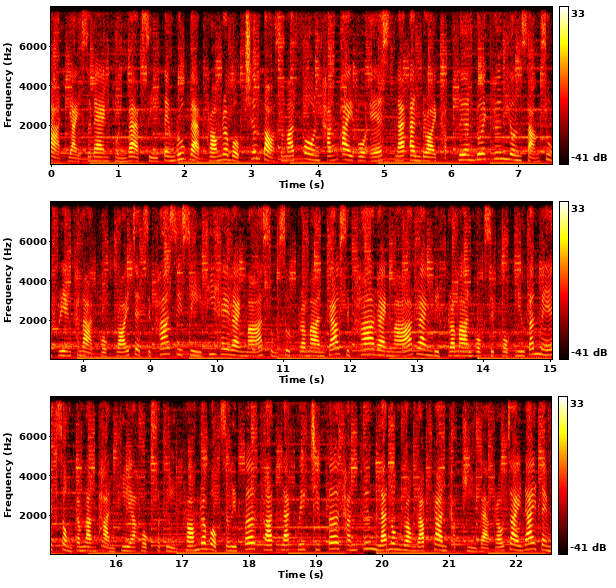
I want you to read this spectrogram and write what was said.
นาดใหญ่แสดงผลแบบสีเต็มรูปแบบพร้อมระบบเชื่อมต่อสมาร์ทโฟนทั้ง iOS และ Android ขับเคลื่อนด้วยเครื่องยนต์ 3 สูบเรียงขนาด 675 ซีซีที่ให้แรงม้าสูงสุดประมาณ 95 แรงม้า แรงบิดประมาณ 66 นิวตันเมตร ส่งกำลังผ่านเกียร์ 6 สปีด พร้อมระบบสลิปเปอร์คลัตช์และควิกชิปเปอร์ทั้งขึ้นและลงรองรับการขับขี่แบบเร้าใจได้เต็ม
